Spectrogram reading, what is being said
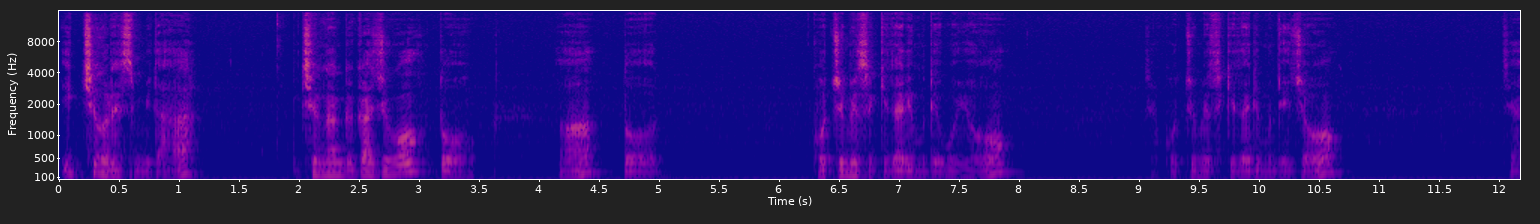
익청을 했습니다. 익청한 것 가지고 또 어, 또 고점에서 기다리면 되고요. 자, 고점에서 기다리면 되죠. 자,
